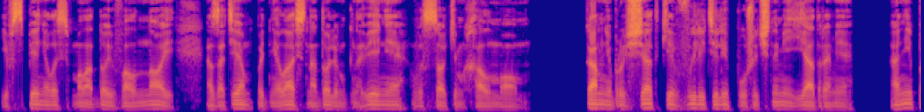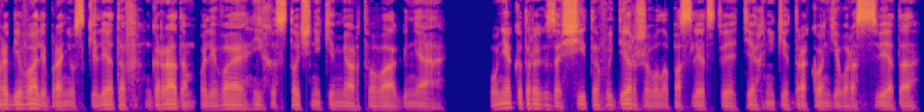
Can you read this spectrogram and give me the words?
и вспенилась молодой волной, а затем поднялась на долю мгновения высоким холмом. Камни брусчатки вылетели пушечными ядрами. Они пробивали броню скелетов, градом поливая их источники мертвого огня. У некоторых защита выдерживала последствия техники драконьего рассвета,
